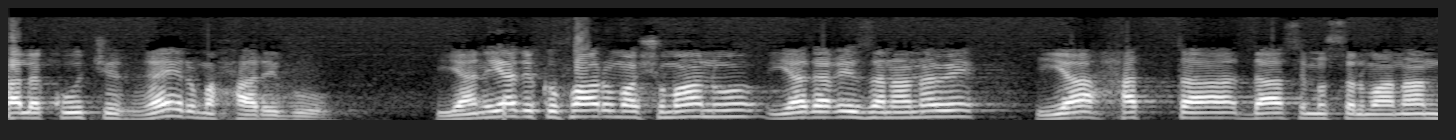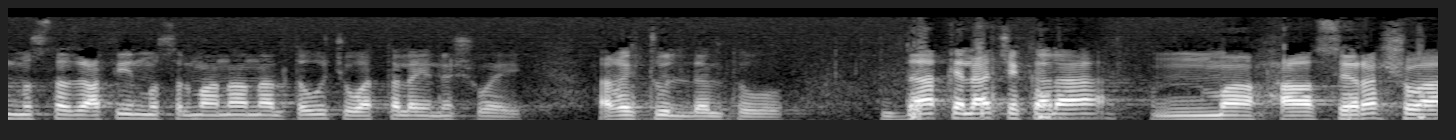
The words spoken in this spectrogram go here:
خلک وو چې غیر محارب وو یعنی یا د کفارو ماشومان وو یا د هغې زنانه وې یا حتی داسې مسلمانان مستضعفین مسلمانان هلته وو چې وتلی نه شوی هغې ټول دلته وو دا قلعه چې کله محاصره شوه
